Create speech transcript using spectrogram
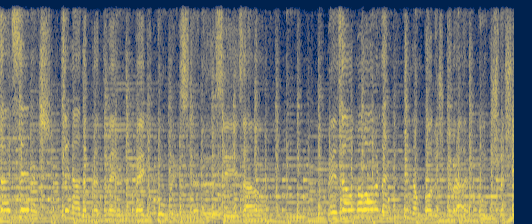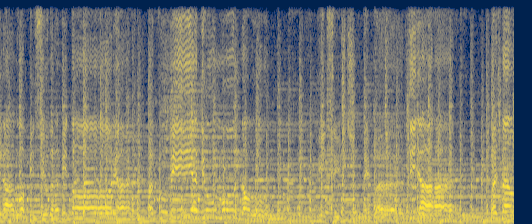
Há cenas sem nada para temer, velho cumpre-se da decisão. Presa a uma ordem que não podes quebrar, ou desfascinado o ofício da vitória. A fobia de um monólogo que insistes em partilhar, mas não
